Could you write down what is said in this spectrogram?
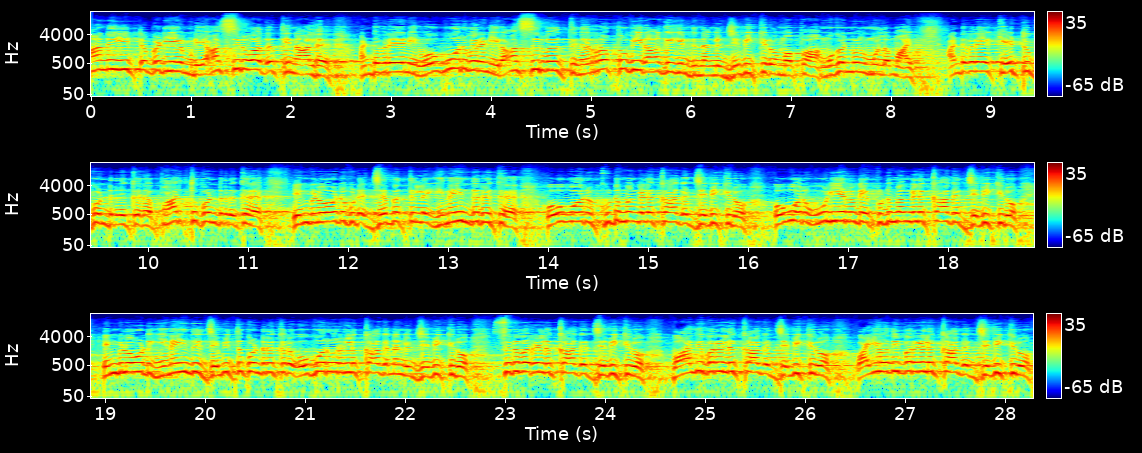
ஆணையிட்ட ஆணையிட்டபடியே உம்முடைய ஆசீர்வாதத்தினால அண்டவரே நீர் ஒவ்வொருவரை நீர் ஆசீர்வதித்து நிரப்புவீராக என்று நாங்கள் ஜெபிக்கிறோம் அப்பா. முகநூல் மூலமாய் அண்டவரே கேட்டுக்கொண்டிருக்கிற பார்த்து கொண்டிருக்கிற எங்களோடு கூட ஜெபத்தில் இணைந்திருக்கிற ஒவ்வொரு குடும்பங்களுக்காக ஜெபிக்கிறோம். ஒவ்வொரு ஊழியருடைய குடும்பங்களுக்காக ஜெபிக்கிறோம். எங்களோடு இணைந்து ஜெபித்து கொண்டிருக்கிற ஒவ்வொருவர்களுக்காக நாங்கள் ஜெபிக்கிறோம். சிறுவர்களுக்காக ஜெபிக்கிறோம். வாலிபர்களுக்காக ஜெபிக்கிறோம். வயோதிபர்களுக்காக ஜெபிக்கிறோம்.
